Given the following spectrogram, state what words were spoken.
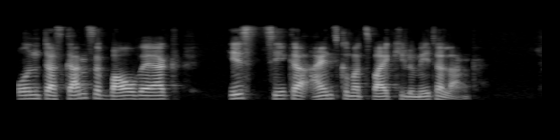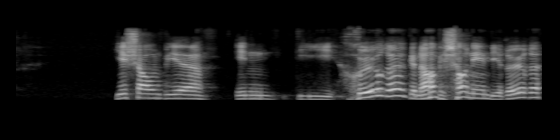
und das ganze Bauwerk ist circa 1,2 Kilometer lang. Hier schauen wir in die Röhre, genau, wir schauen hier in die Röhre.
